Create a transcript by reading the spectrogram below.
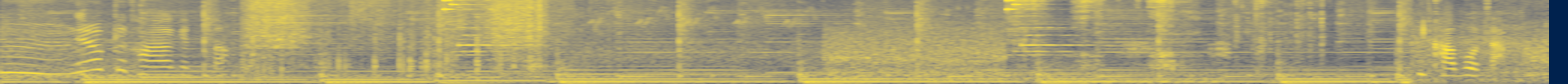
음, 이렇게 가야겠다. 가보자.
